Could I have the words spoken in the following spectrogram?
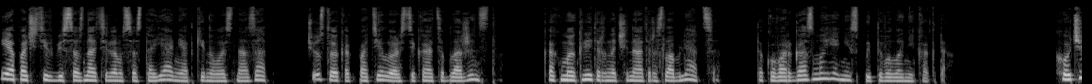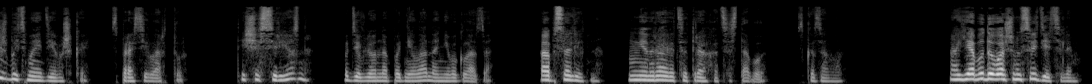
Я почти в бессознательном состоянии откинулась назад, чувствуя, как по телу растекается блаженство, как мой клитор начинает расслабляться. Такого оргазма я не испытывала никогда. «Хочешь быть моей девушкой?» — спросил Артур. Ты сейчас серьезно? Удивленно подняла на него глаза. Абсолютно. Мне нравится трахаться с тобой, сказал он. А я буду вашим свидетелем,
